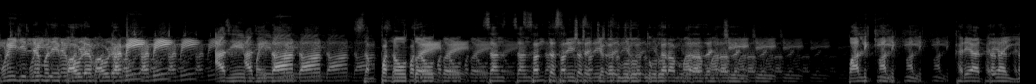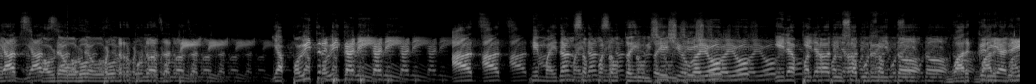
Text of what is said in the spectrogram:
पुणे जिल्ह्यामध्ये बावड्या आज हे मैदान संपन्न होत आहे संत श्रेष्ठ जगद्गुरु तुकाराम महाराजांची पालखी खऱ्या अर्थानं याच बावड्यावरून पंढरपूरला जाते. या पवित्र ठिकाणी आज हे मैदान संपन्न होतं हे विशेष योगायोग. गेल्या पंधरा दिवसापूर्वी इथं वारकरी आले.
